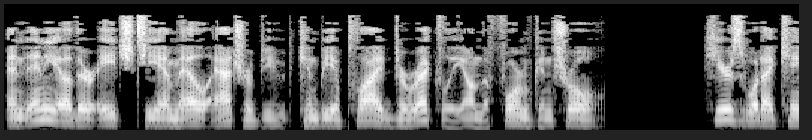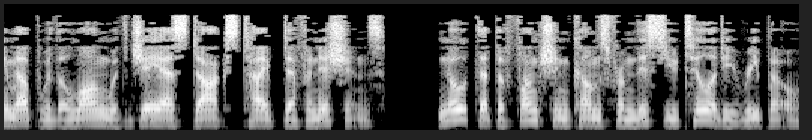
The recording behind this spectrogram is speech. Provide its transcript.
and any other HTML attribute can be applied directly on the form control. Here's what I came up with along with JS docs type definitions. Note that the function comes from this utility repo,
